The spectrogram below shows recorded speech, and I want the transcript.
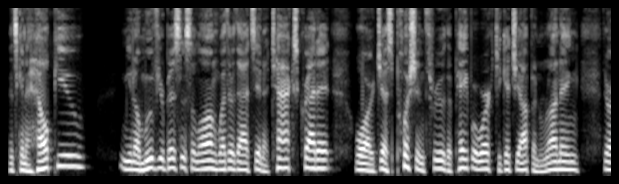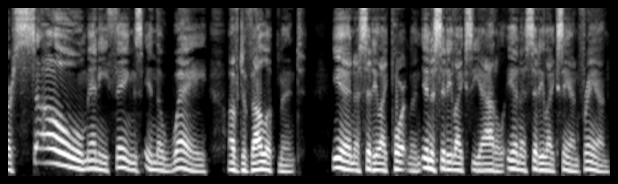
that's going to help you, you know, move your business along, whether that's in a tax credit or just pushing through the paperwork to get you up and running. There are so many things in the way of development in a city like Portland, in a city like Seattle, in a city like San Fran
